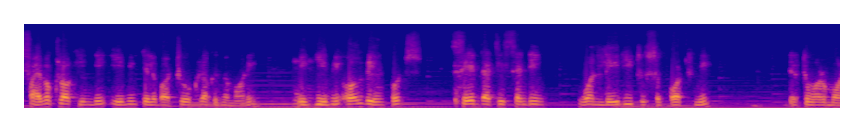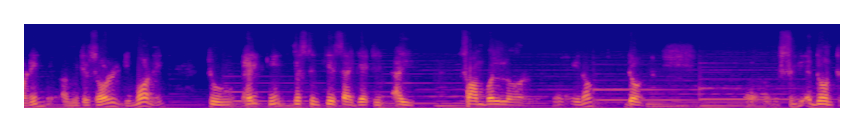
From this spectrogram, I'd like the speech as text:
5 o'clock in the evening till about 2 o'clock in the morning. Mm-hmm. He gave me all the inputs, said that he's sending one lady to support me tomorrow morning. I mean, it's already morning to help me just in case I get it. I fumble or you know don't uh, don't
